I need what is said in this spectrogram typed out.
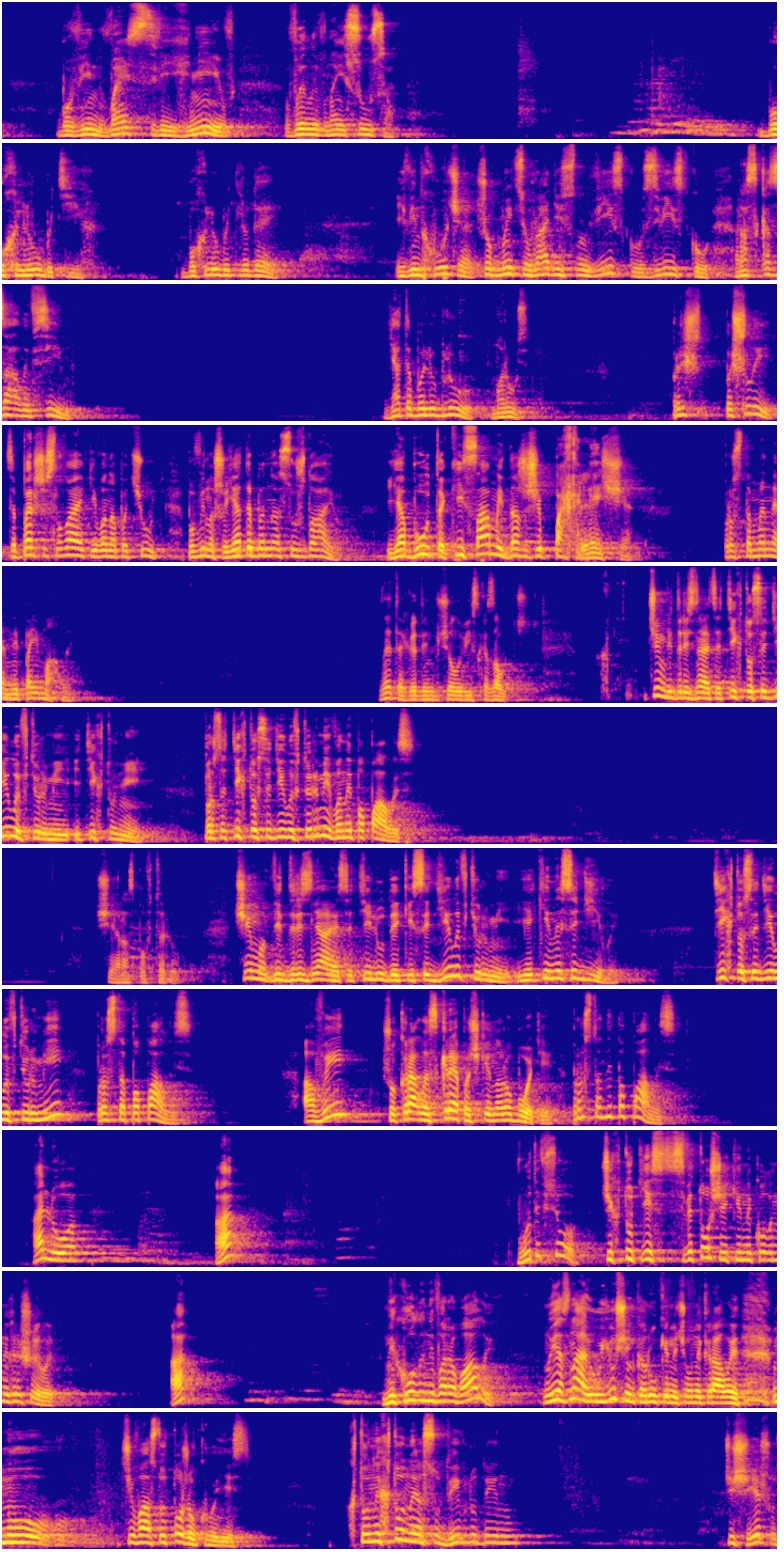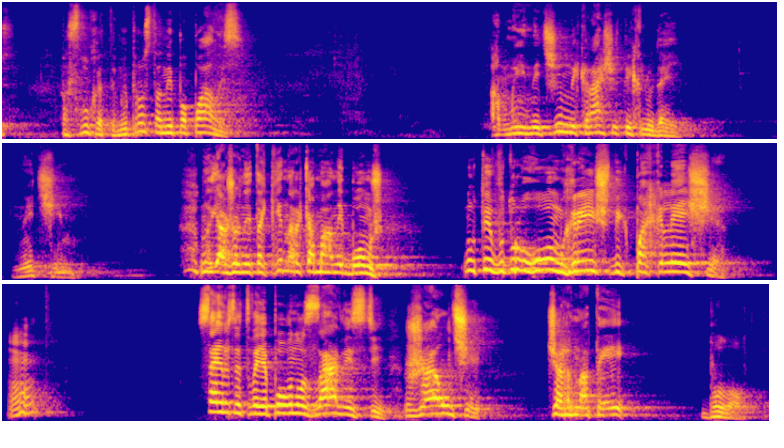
бо Він весь свій гнів вилив на Ісуса. Бог любить їх. Бог любить людей. І Він хоче, щоб ми цю радісну вістку, звістку розказали всім. Я тебе люблю, Марусь. Приш... Пішли. Це перші слова, які вона почуть. Повинна, що я тебе не осуждаю. Я був такий самий, навіть ще пахлеще. Просто мене не поймали. Знаєте, як один чоловік сказав, чим відрізняються ті, хто сиділи в тюрмі, і ті, хто ні? Просто ті, хто сиділи в тюрмі, вони попались. Ще раз повторю. Чим відрізняються ті люди, які сиділи в тюрмі і які не сиділи? Ті, хто сиділи в тюрмі, просто попались. А ви, що крали скрепочки на роботі, просто не попались. Алло. А? От і все. Чи тут є святоші, які ніколи не грішили? А? Ніколи не воровали? Ну, я знаю, у Ющенка руки нічого не крали. Ну, чи у вас тут теж у кого є? Хто ніхто не осудив людину. Чи ще щось. Послухайте, ми просто не попались. А ми нічим не краще тих людей. Нічим. Ну я же не такий наркоман і бомж. Ну ти в другому грішник похлеще. М? Серце твоє повно завісті, желчі, чорноти було.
